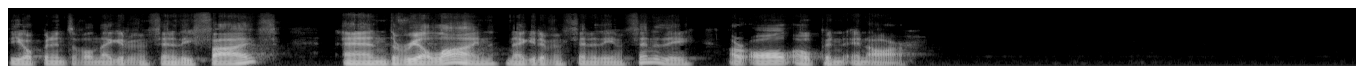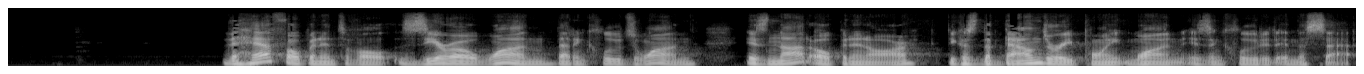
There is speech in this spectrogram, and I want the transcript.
the open interval negative infinity 5, and the real line negative infinity infinity are all open in R. The half open interval 0, 1 that includes 1 is not open in R because the boundary point 1 is included in the set.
